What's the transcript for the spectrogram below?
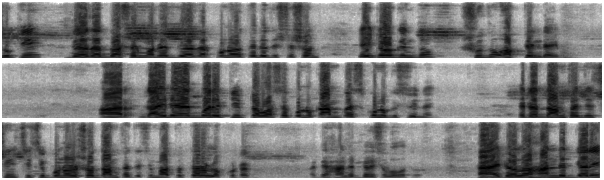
ঝুঁকি দুই হাজার দশের মডেল দুই হাজার পনেরোতে রেজিস্ট্রেশন এইটাও কিন্তু শুধু অকটেন ড্রাইভ আর গাড়িটা একবারে টিপটপ আছে কোনো কাম কাজ কোনো কিছুই নাই। এটার দাম চাইতেছি সিসি পনেরোশো দাম চাইতেছি মাত্র তেরো লক্ষ টাকা। একটা হান্ড্রেড গাড়ি সম্ভবত? হ্যাঁ এটা হলো হান্ড্রেড গাড়ি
